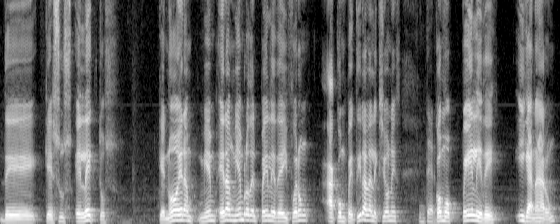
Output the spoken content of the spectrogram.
de que sus electos, que no eran, eran miembros del PLD y fueron a competir a las elecciones como PLD y ganaron,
